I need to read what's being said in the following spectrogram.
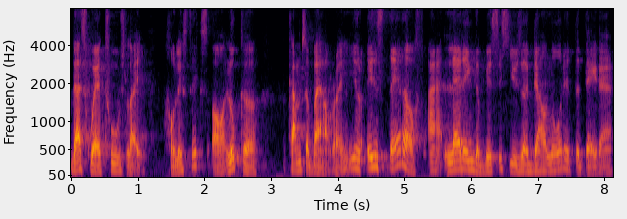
that's where tools like Holistics or Looker comes about, right? You know, instead of uh, letting the business user download the data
